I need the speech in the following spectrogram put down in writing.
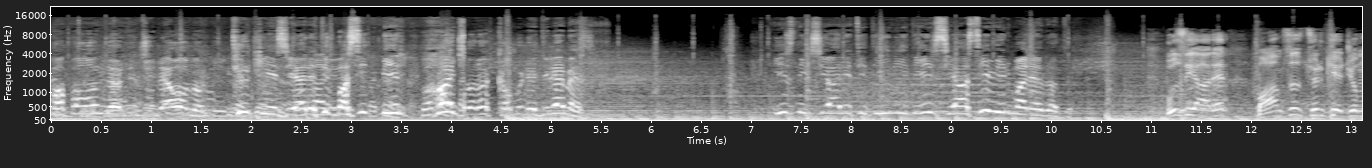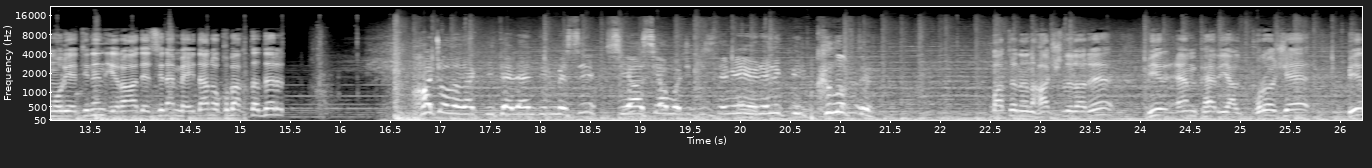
Papa 14. Leon'un Türkiye ziyareti basit bir hac olarak kabul edilemez. İznik ziyareti dini değil siyasi bir manevradır. Bu ziyaret bağımsız Türkiye Cumhuriyeti'nin iradesine meydan okumaktadır. Hac olarak nitelendirmesi siyasi amacı gizlemeye yönelik bir kılıftır. Batı'nın Haçlıları bir emperyal proje, bir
